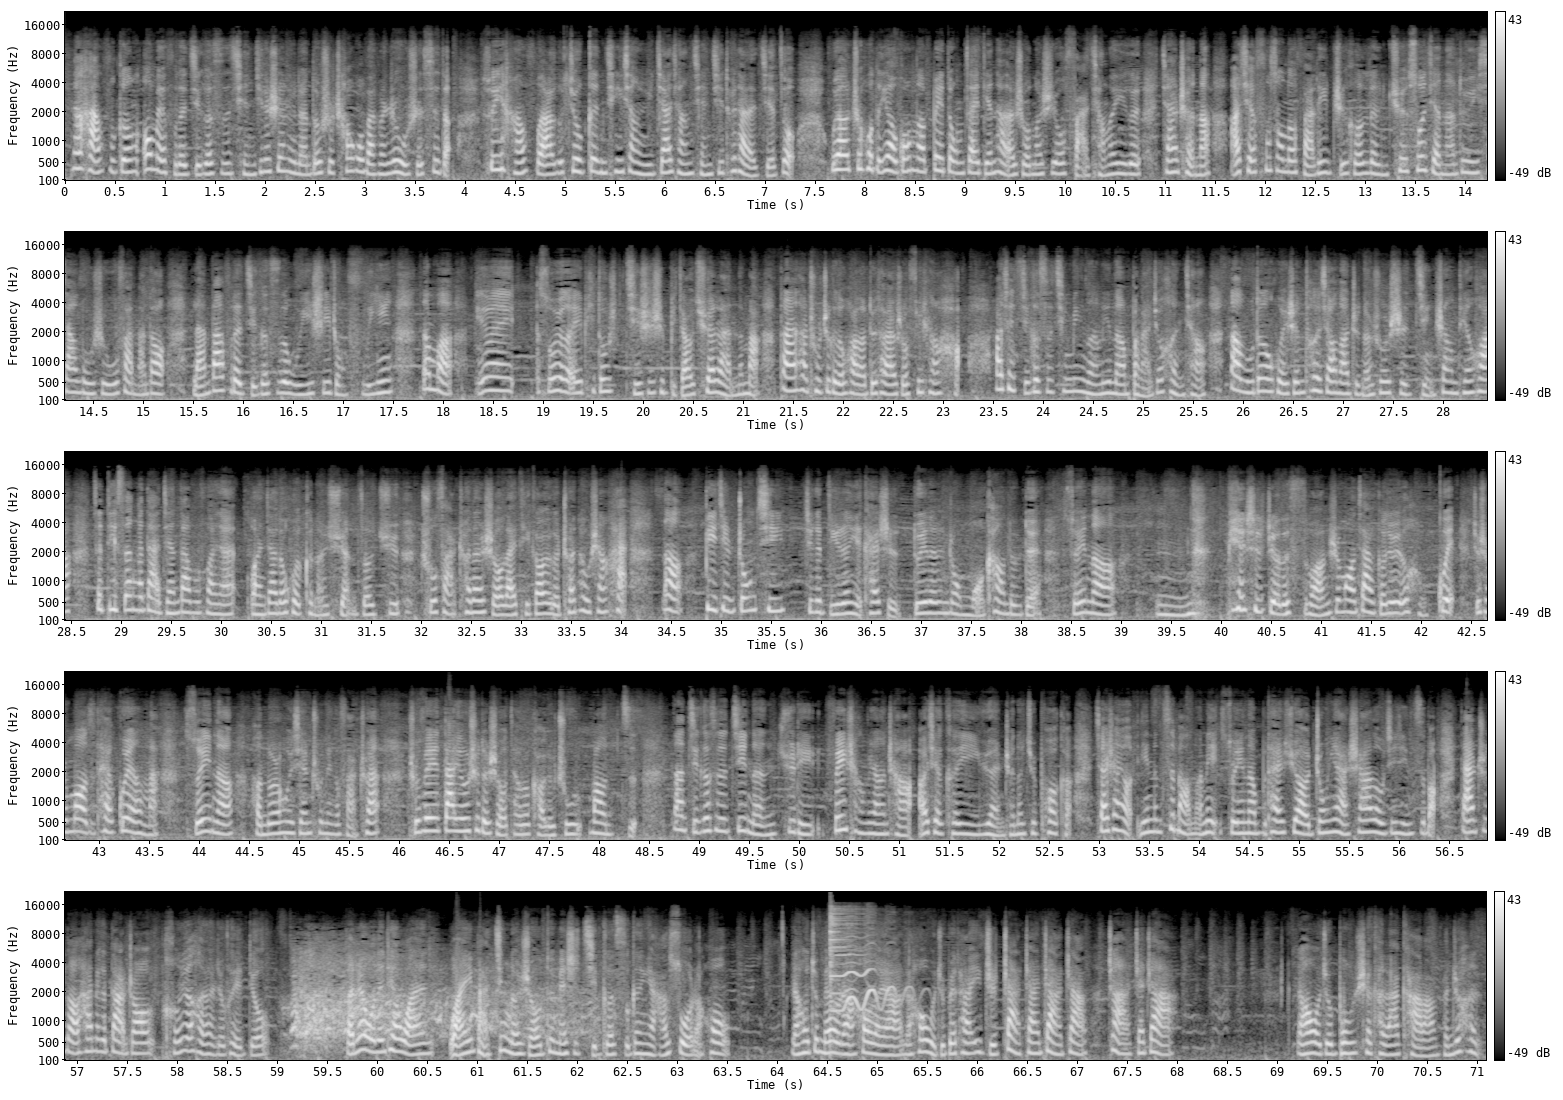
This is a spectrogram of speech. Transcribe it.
那韩服跟欧美服的吉格斯前期的胜率呢，都是超过百分之五十四的，所以韩服啊就更倾向于加强前期推塔的节奏。巫妖之后的耀光呢，被动在点塔的时候呢是有法强的一个加成的，而且附送的法力值和冷却缩减呢，对于下路是无法拿到蓝 buff 的吉格斯无疑是一种福音。那么因为所有的 AP 都其实是比较缺蓝的嘛，当然他出这个的话呢，对他来说非常好。而且吉克斯清兵能力呢本来就很强，那卢登的回声特效呢只能说是锦上添花。在第三个大件，大部分玩家玩家都会可能选择去出法穿的时候来提高一个穿透伤害。那毕竟中期这个敌人也开始堆的那种魔抗，对不对？所以呢。嗯，面试者的死亡之帽价格就又很贵，就是帽子太贵了嘛，所以呢，很多人会先出那个法穿，除非大优势的时候才会考虑出帽子。那吉格斯技能距离非常非常长，而且可以远程的去 poke，加上有一定的自保能力，所以呢，不太需要中亚沙漏进行自保。大家知道他那个大招很远很远就可以丢。反正我那天玩玩一把镜的时候，对面是吉格斯跟亚索，然后，然后就没有然后了呀，然后我就被他一直炸炸炸炸炸炸炸。然后我就崩血克拉卡了，反正很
